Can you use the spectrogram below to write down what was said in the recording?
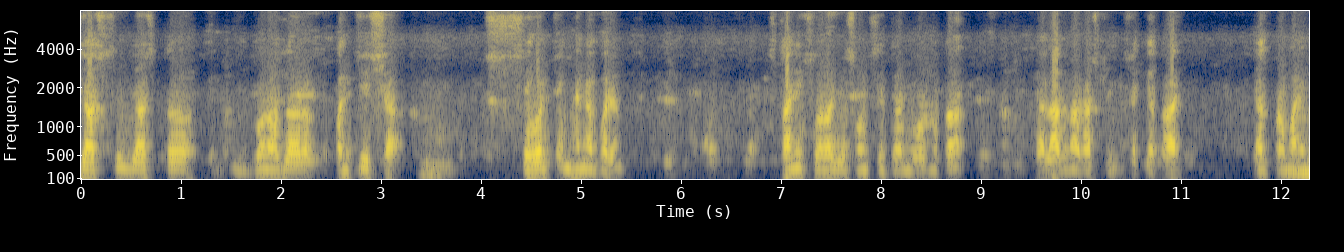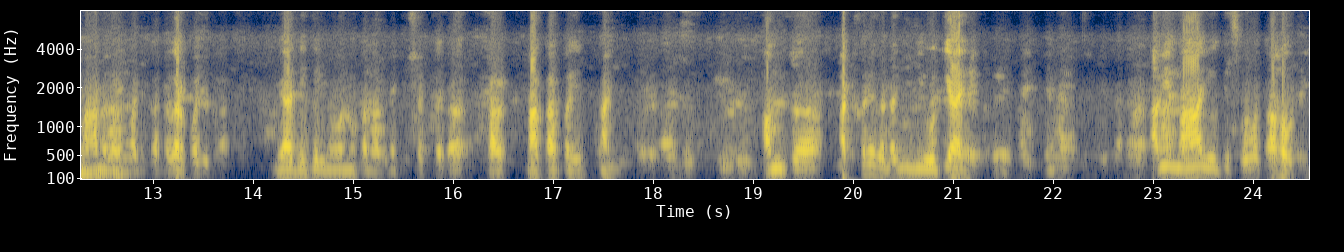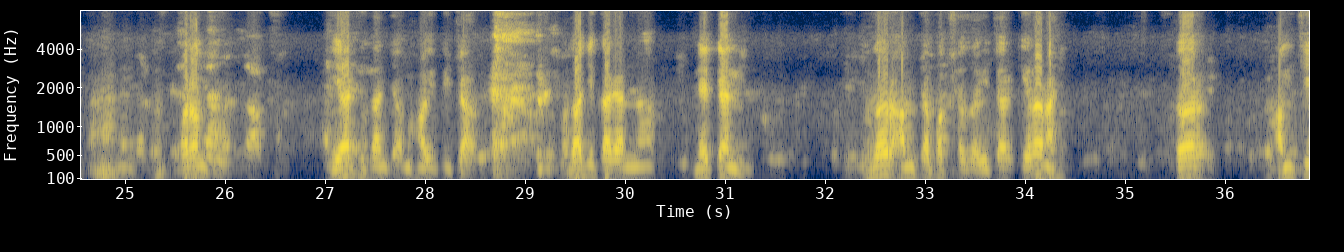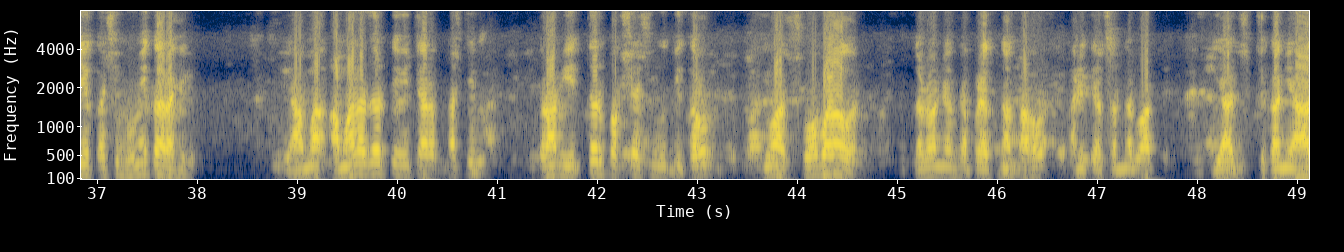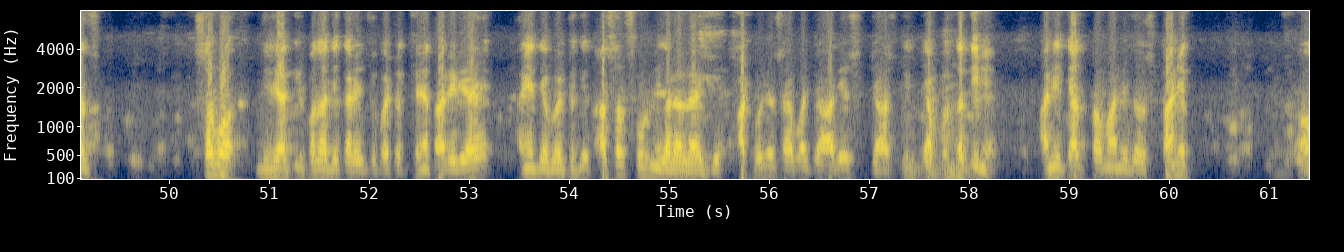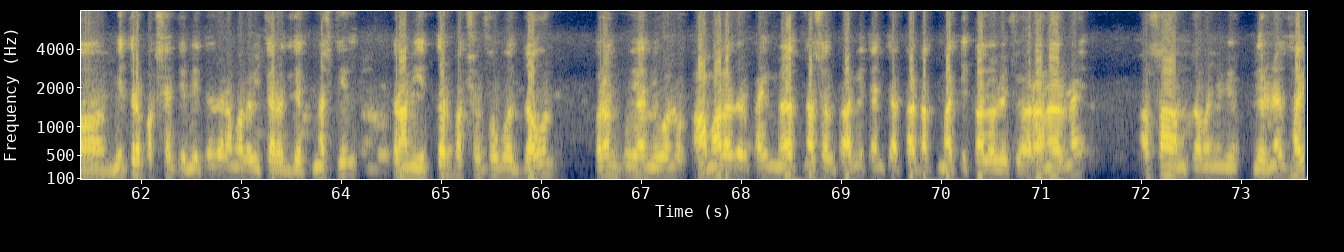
जास्तीत जास्त दोन हजार पंचवीसच्या शेवटच्या महिन्यापर्यंत स्थानिक स्वराज्य संस्थेच्या निवडणुका या लागणार असण्याची शक्यता आहे. त्याचप्रमाणे महानगरपालिका नगरपालिका या देखील निवडणुका लागण्याची शक्यता नाकारता येत नाही. आमचं आठवडे गटाची जी युती आहे आम्ही महायुती सोबत आहोत. परंतु या ठिकाणच्या महायुतीच्या पदाधिकाऱ्यांना नेत्यांनी जर आमच्या पक्षाचा विचार केला नाही तर आमची एक अशी भूमिका राहील की आम्हा आम्हाला जर ते विचारत नसतील तर आम्ही इतर पक्षाशी युती करून किंवा स्वबळावर लढवण्याच्या प्रयत्नात आहोत. आणि त्या संदर्भात याच ठिकाणी आज सर्व जिल्ह्यातील पदाधिकाऱ्यांची बैठक घेण्यात आलेली आहे. आणि त्या बैठकीत असा सूर निघालेला आहे की आठवले साहेबांचे आदेश जे असतील त्या पद्धतीने आणि त्याचप्रमाणे जर स्थानिक मित्र पक्षाचे नेते जर आम्हाला विचारात घेत नसतील तर आम्ही इतर पक्षासोबत जाऊन परंतु या निवडणूक आम्हाला जर काही मिळत नसेल तर आम्ही त्यांच्या ताटात माती कालवल्याशिवाय राहणार नाही. असा आमचा म्हणजे निर्णय झाला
